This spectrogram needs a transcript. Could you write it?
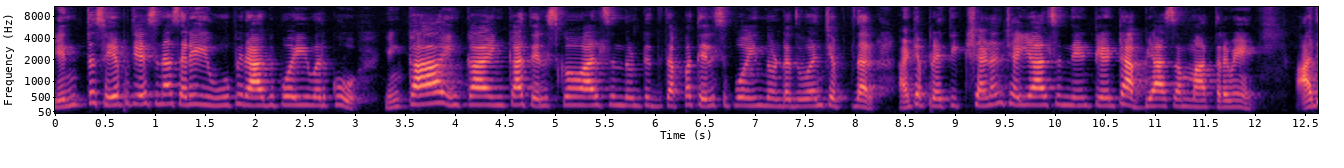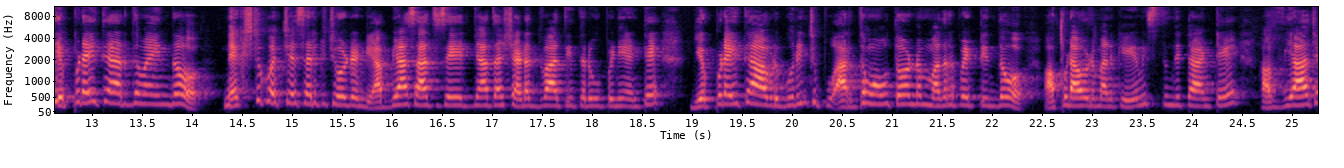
ఎంతసేపు చేసినా సరే ఈ ఊపిరి ఆగిపోయే వరకు ఇంకా ఇంకా ఇంకా తెలుసుకోవాల్సింది ఉంటుంది తప్ప తెలిసిపోయింది ఉండదు అని చెప్తున్నారు. అంటే ప్రతి క్షణం చేయాల్సింది ఏంటి అంటే అభ్యాసం మాత్రమే. అది ఎప్పుడైతే అర్థమైందో నెక్స్ట్కి వచ్చేసరికి చూడండి అభ్యాసాతిశయజ్ఞాత షడద్వాతీత రూపిణి అంటే ఎప్పుడైతే ఆవిడ గురించి పు- అర్థమవుతోండం మొదలుపెట్టిందో అప్పుడు ఆవిడ మనకి ఏమిస్తుందిట అంటే అవ్యాజ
